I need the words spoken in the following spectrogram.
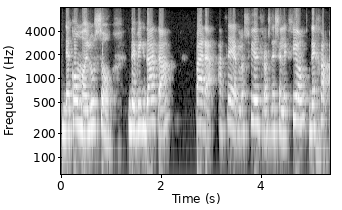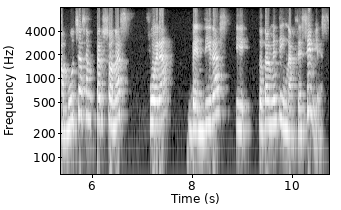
De cómo el uso de Big Data para hacer los filtros de selección deja a muchas personas fuera vendidas y totalmente inaccesibles.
